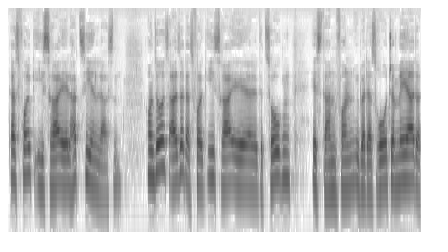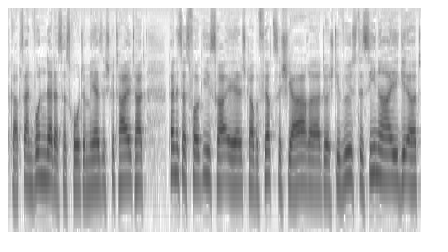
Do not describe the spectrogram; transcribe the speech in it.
das Volk Israel hat ziehen lassen. Und so ist also das Volk Israel gezogen, ist dann von über das Rote Meer, dort gab es ein Wunder, dass das Rote Meer sich geteilt hat, dann ist das Volk Israel, ich glaube, 40 Jahre durch die Wüste Sinai geirrt,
